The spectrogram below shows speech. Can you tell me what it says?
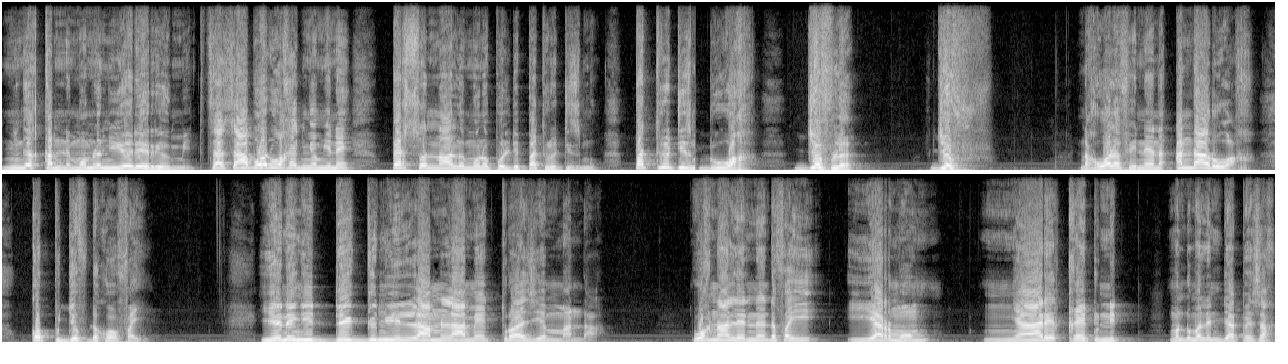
ñi nga xam ne moom la ñu yoree réew mi sa saa boo waxee ak ñoom ñu ne personne n'a le monopole du patriotisme patriotisme du wax jëf la jëf ndax wala fi nee na àndaaru wax kopp jëf da koo fay yéen a ngi dégg ñuy laam-laamee troisième mandat wax naa leen ne dafay yar moom ñaari xeetu nit man duma leen jàppee sax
